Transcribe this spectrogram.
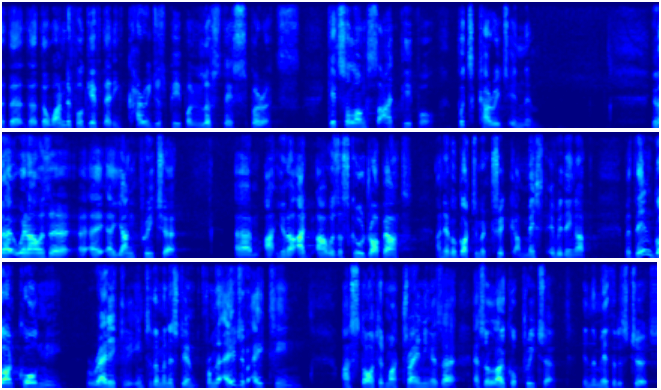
the, the, the wonderful gift that encourages people, lifts their spirits, gets alongside people, puts courage in them. You know, when I was a, a, a young preacher, um, I, you know, I, I was a school dropout. I never got to matric. I messed everything up. But then God called me radically into the ministry. And from the age of 18, I started my training as a, as a local preacher in the Methodist Church.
